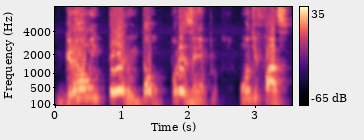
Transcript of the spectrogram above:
grão inteiro. Então, por exemplo, onde faz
